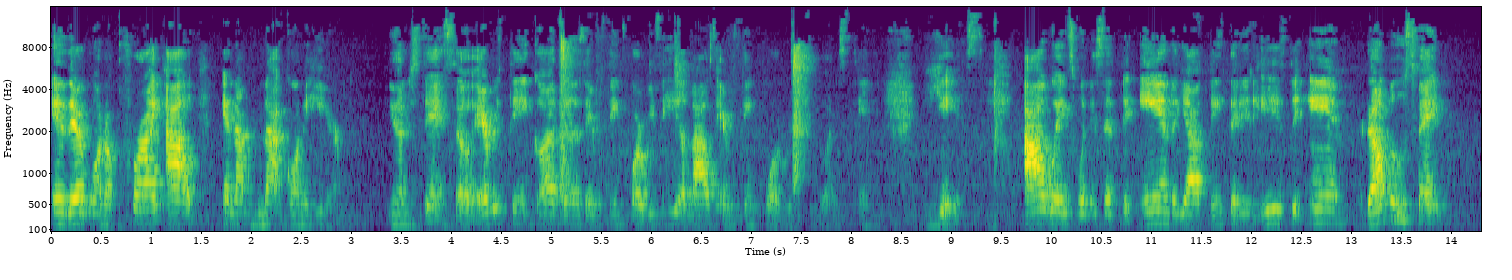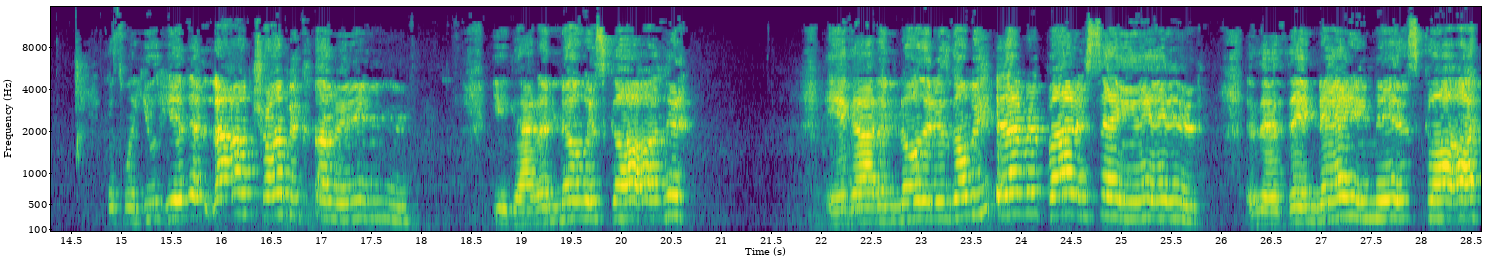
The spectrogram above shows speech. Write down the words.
and they're going to cry out and I'm not going to hear. You understand? So everything God does everything for a reason. He allows everything for a reason. You understand? Yes. Always when it's at the end, or y'all think that it is the end, don't lose faith. Because when you hear that loud trumpet coming, you gotta know it's God. You gotta know that it's gonna be everybody saying that their name is God.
